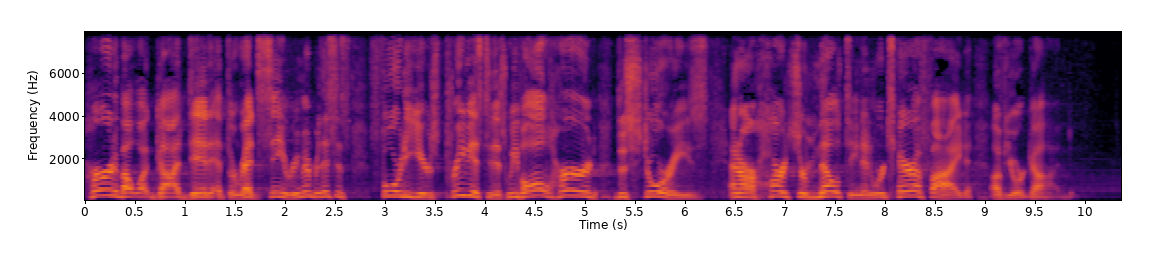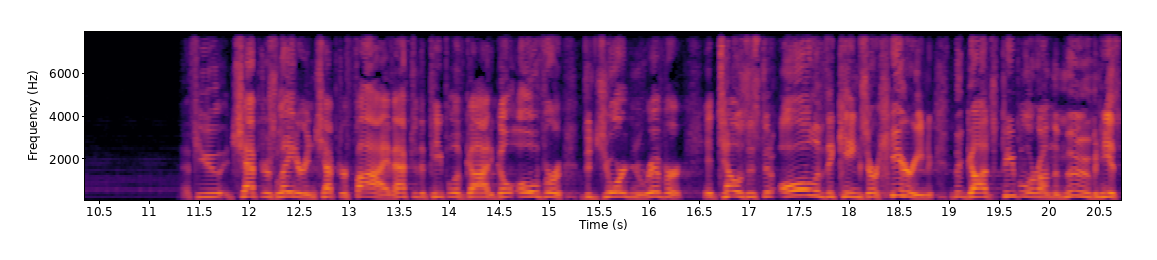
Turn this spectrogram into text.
heard about what God did at the Red Sea. Remember, this is 40 years previous to this. We've all heard the stories, and our hearts are melting, and we're terrified of your God. A few chapters later, in chapter 5, after the people of God go over the Jordan River, it tells us that all of the kings are hearing that God's people are on the move, and He is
